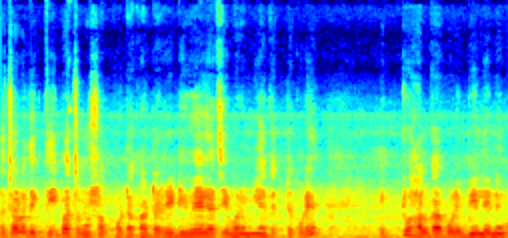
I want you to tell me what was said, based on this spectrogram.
তা চলো দেখতেই পাচ্ছ আমার সব কটা কাটা রেডি হয়ে গেছে। এবার আমি এক একটা করে একটু হালকা করে বেলে নেব।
